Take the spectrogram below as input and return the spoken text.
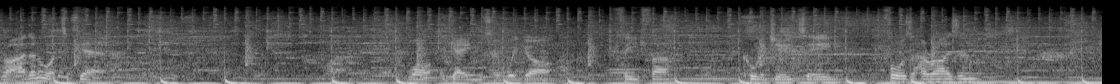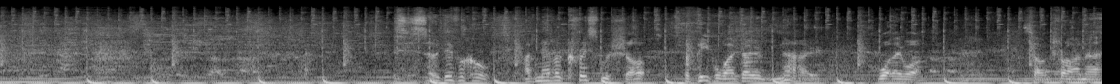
Right, I don't know what to get. What games have we got? FIFA, Call of Duty, Forza Horizon. This is so difficult. I've never Christmas shopped for people I don't know what they want. So I'm trying to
